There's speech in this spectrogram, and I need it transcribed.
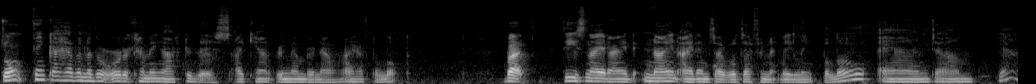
don't think I have another order coming after this. I can't remember now. I have to look. But these nine, nine items I will definitely link below. And, um, yeah.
